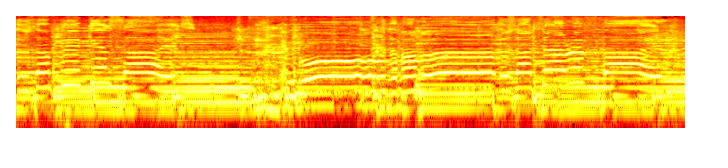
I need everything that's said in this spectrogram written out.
Brothers are picking sides, and both of our mothers are terrified.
